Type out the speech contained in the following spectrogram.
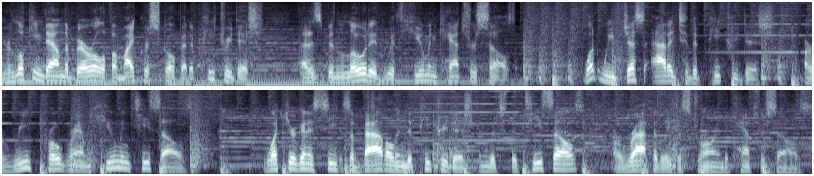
You're looking down the barrel of a microscope at a petri dish that has been loaded with human cancer cells. What we've just added to the petri dish are reprogrammed human T cells what you're going to see is a battle in the petri dish in which the T cells are rapidly destroying the cancer cells.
